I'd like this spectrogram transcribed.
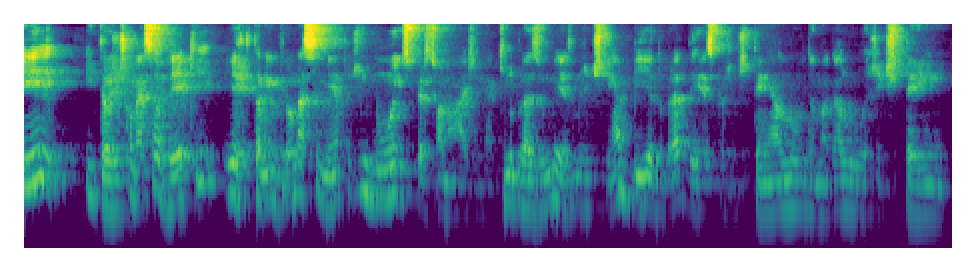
E então a gente começa a ver que. E a gente também vê o nascimento de muitos personagens. Né? Aqui no Brasil mesmo, a gente tem a Bia do Bradesco, a gente tem a Lu da Magalu, a gente tem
